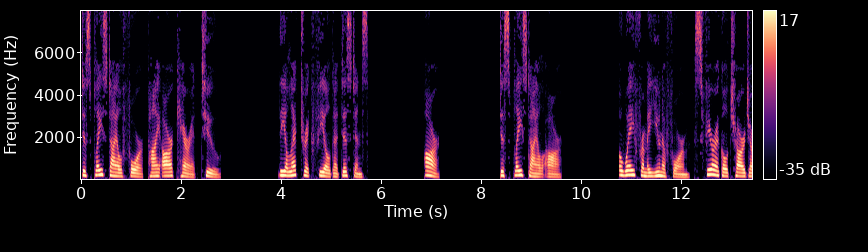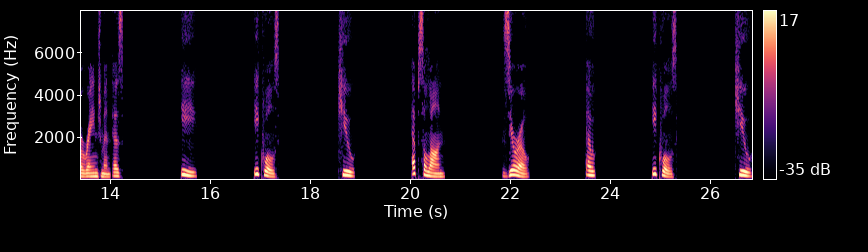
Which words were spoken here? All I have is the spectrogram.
display style 4 pi r caret 2 the electric field at distance r display style r. Away from a uniform spherical charge arrangement is e equals q epsilon 0 o equals q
